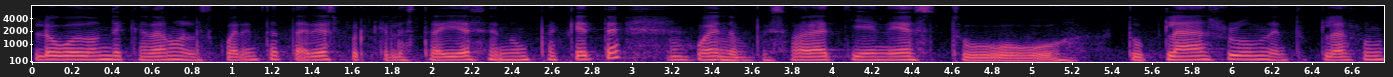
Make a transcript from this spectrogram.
luego dónde quedaron las 40 tareas porque las traías en un paquete, bueno, pues ahora tienes tu tu classroom, en tu classroom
